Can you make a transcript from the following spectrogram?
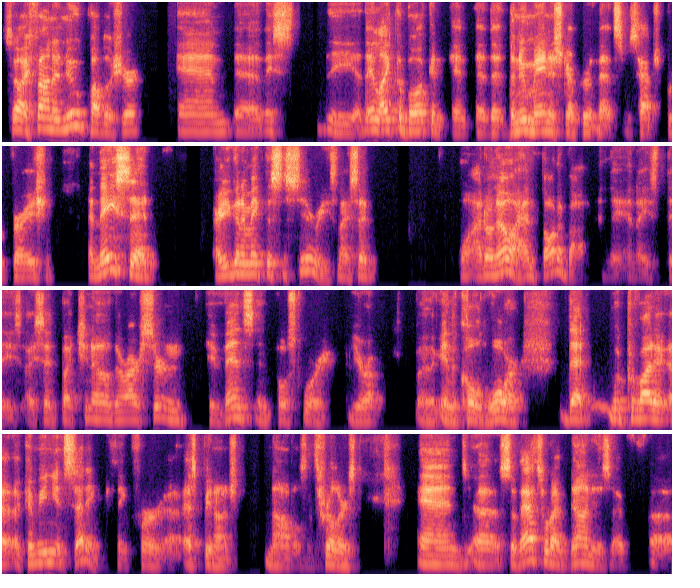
So I found a new publisher, and uh, they the they liked the book and, and uh, the, the new manuscript and that's was Habsburg variation, and they said, "Are you going to make this a series?" And I said, "Well, I don't know. I hadn't thought about it." And, they, and they, they, I said, "But you know, there are certain events in post-war Europe uh, in the Cold War that would provide a, a convenient setting, I think, for uh, espionage novels and thrillers. And uh, so that's what I've done is I've, uh,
